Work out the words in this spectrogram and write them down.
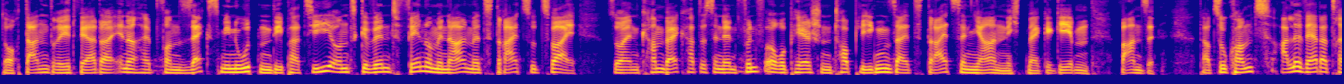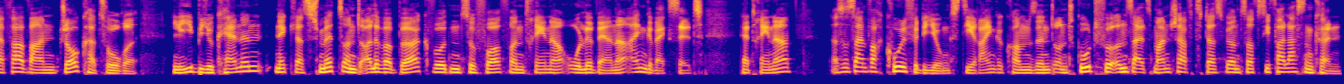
Doch dann dreht Werder innerhalb von sechs Minuten die Partie und gewinnt phänomenal mit 3 zu 2. So ein Comeback hat es in den fünf europäischen Top-Ligen seit 13 Jahren nicht mehr gegeben. Wahnsinn. Dazu kommt, alle Werder-Treffer waren Joker-Tore. Lee Buchanan, Niklas Schmidt und Oliver Burke wurden zuvor von Trainer Ole Werner eingewechselt. Der Trainer, das ist einfach cool für die Jungs, die reingekommen sind und gut für uns als Mannschaft, dass wir uns auf sie verlassen können.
